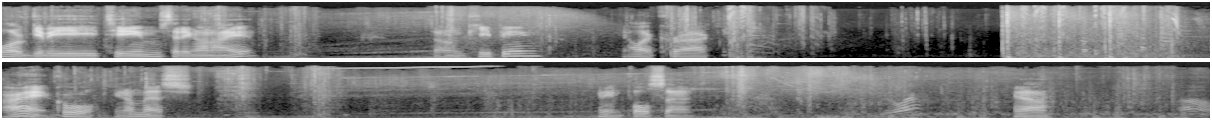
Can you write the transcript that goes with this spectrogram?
Hello, Gibby team sitting on height. Zone keeping. Y'all are cracked. Alright, cool. You don't miss. Getting full set. You are? Yeah. Oh.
